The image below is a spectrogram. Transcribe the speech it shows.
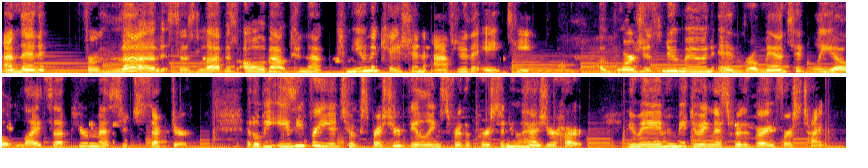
And then for love, it says love is all about conne- communication after the 18th. A gorgeous new moon in romantic Leo lights up your message sector. It'll be easy for you to express your feelings for the person who has your heart. You may even be doing this for the very first time.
